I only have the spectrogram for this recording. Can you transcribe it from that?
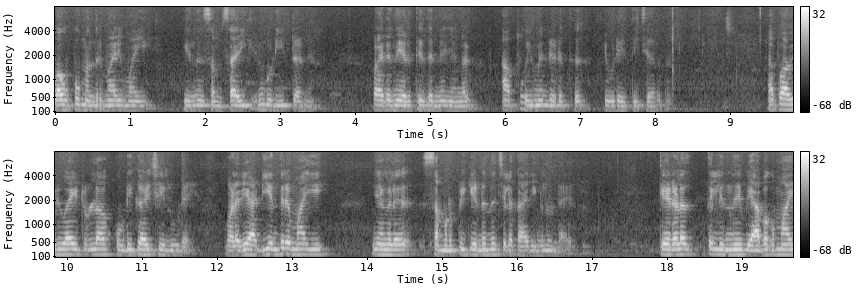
വകുപ്പ് മന്ത്രിമാരുമായി ഇന്ന് സംസാരിക്കാൻ കൂടിയിട്ടാണ് വളരെ നേരത്തെ തന്നെ ഞങ്ങൾ അപ്പോയിൻമെന്റ് എടുത്ത് ഇവിടെ എത്തിച്ചേർന്നത്. അപ്പോൾ അവരുമായിട്ടുള്ള കൂടിക്കാഴ്ചയിലൂടെ വളരെ അടിയന്തരമായി ഞങ്ങൾ സമർപ്പിക്കേണ്ടുന്ന ചില കാര്യങ്ങളുണ്ടായിരുന്നു. കേരളത്തിൽ ഇന്ന് വ്യാപകമായ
